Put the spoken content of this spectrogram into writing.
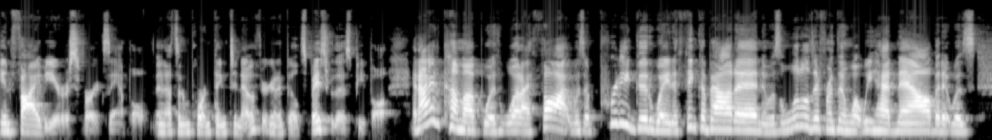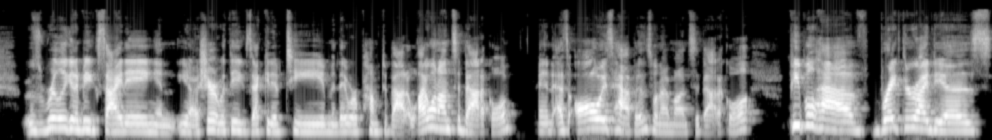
in five years, for example? And that's an important thing to know if you're going to build space for those people. And I had come up with what I thought was a pretty good way to think about it. And it was a little different than what we had now, but it was, it was really going to be exciting. And, you know, I shared it with the executive team and they were pumped about it. Well, I went on sabbatical. And as always happens when I'm on sabbatical, people have breakthrough ideas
